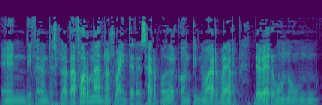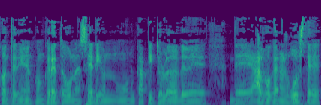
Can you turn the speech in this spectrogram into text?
en diferentes plataformas, nos va a interesar poder continuar ver, de ver un, un contenido en concreto, una serie, un, capítulo de, de, algo que nos guste,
